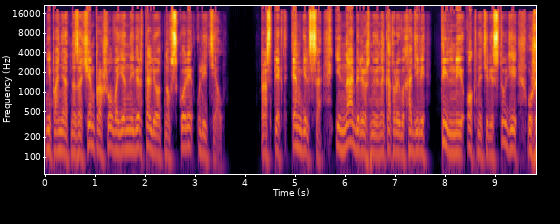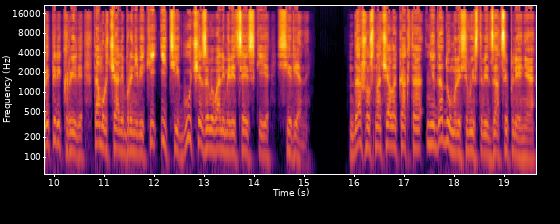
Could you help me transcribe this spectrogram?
непонятно зачем, прошел военный вертолет, но вскоре улетел. Проспект Энгельса и набережную, на которой выходили тыльные окна телестудии, уже перекрыли. Там урчали броневики и тягуче завывали милицейские сирены. Дашу сначала как-то не додумались выставить за оцепление,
